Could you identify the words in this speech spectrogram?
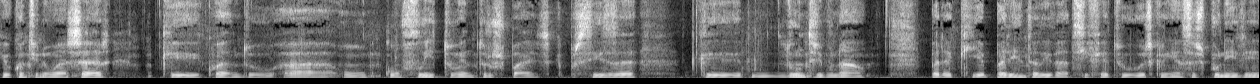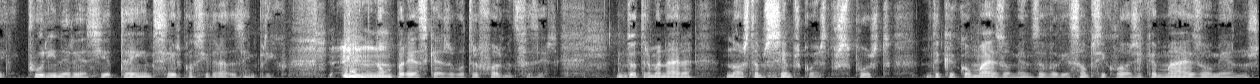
Eu continuo a achar que quando há um conflito entre os pais que precisa que de um tribunal para que a parentalidade se efetue, as crianças, por, inerência, têm de ser consideradas em perigo. Não me parece que haja outra forma de fazer. De outra maneira, nós estamos sempre com este pressuposto de que, com mais ou menos avaliação psicológica, mais ou menos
